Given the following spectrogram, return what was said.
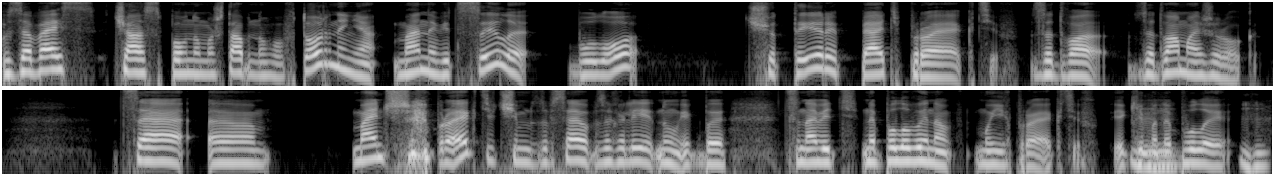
за весь час повномасштабного вторгнення в мене від сили було 4-5 проєктів за два, за два майже роки. Це е, менше проєктів, чим за все взагалі, ну, якби це навіть не половина моїх проєктів, які в мене Мгм. були. Мгм.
